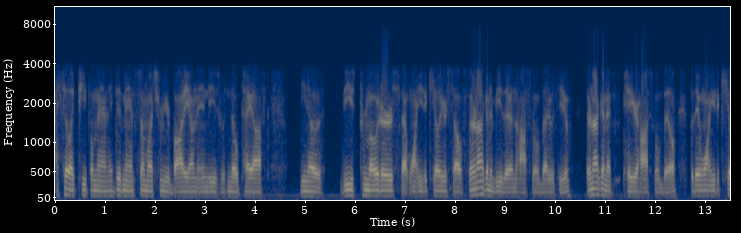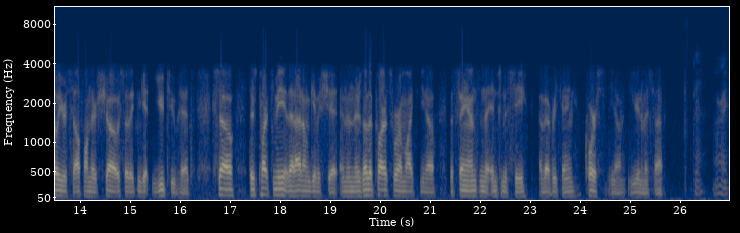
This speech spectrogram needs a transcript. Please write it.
I feel like people, man, they demand so much from your body on the indies with no payoff. You know, these promoters that want you to kill yourself, they're not going to be there in the hospital bed with you. They're not going to pay your hospital bill, but they want you to kill yourself on their show so they can get YouTube hits. So there's parts of me that I don't give a shit, and then there's other parts where I'm like, you know, the fans and the intimacy of everything. Of course, you know, you're gonna miss that. All right.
